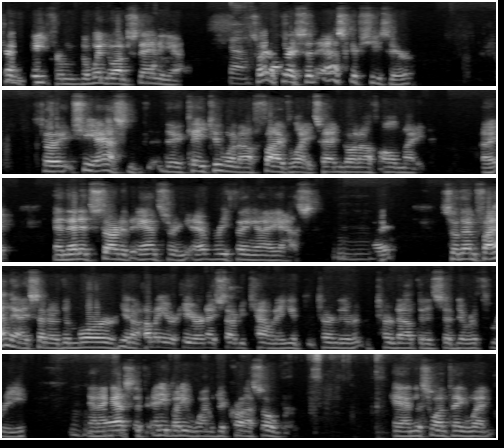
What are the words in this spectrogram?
10 feet from the window I'm standing at. Yeah. So after I said, "Ask if she's here." So she asked, the K2 went off five lights, hadn't gone off all night, right? And then it started answering everything I asked, mm-hmm. right? So then finally I said, Are there more, you know, how many are here? And I started counting. It turned, it turned out that it said there were 3 mm-hmm. And I asked if anybody wanted to cross over. And this one thing went,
